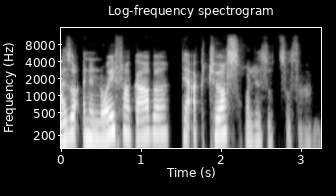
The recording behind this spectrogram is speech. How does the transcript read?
Also eine Neuvergabe der Akteursrolle sozusagen.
